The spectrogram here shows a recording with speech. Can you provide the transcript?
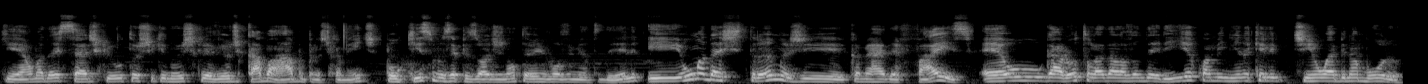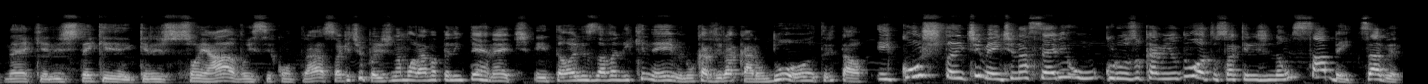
que é uma das séries que o Toshiki Noi escreveu de cabo a rabo praticamente. Pouquíssimos episódios não teve envolvimento dele. E uma das tramas de Kamen Rider faz é o garoto lá da lavanderia com a menina que ele tinha um web namoro, né? Que eles têm que que eles sonhavam em se encontrar, só que tipo, eles namoravam pela internet. Então eles usavam nickname, nunca viram a cara um do outro e tal. E constantemente na série um cruza o caminho do outro, só que eles não sabem, sabe?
